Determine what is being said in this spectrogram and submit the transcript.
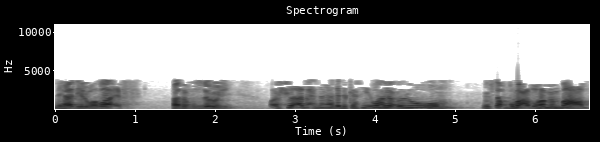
لهذه الوظائف باثوفيزيولوجي وأشياء أبعد من هذا بكثير وهي علوم يشتق بعضها من بعض.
